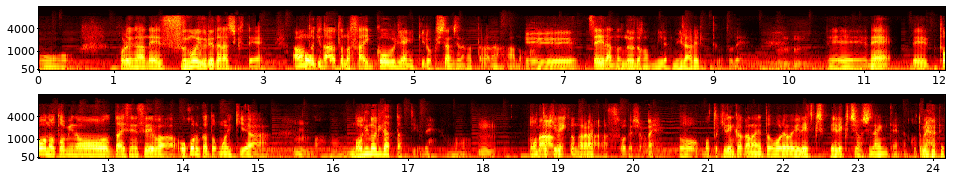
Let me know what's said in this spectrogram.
もう、これがね、すごい売れたらしくて、あの時のアウトの最高売り上げ記録したんじゃなかったかな。あの、ええセイランのヌードが見られるってことで。うんで、ね、で、当の富の大先生は怒るかと思いきや、うん。うん。あのノリノリだったっていうね。あのうん。もっと綺麗にまあ、あの人ならそうでしょうね。と、もっと綺麗に書かないと俺はエレクエレクチョンしないみたいなことを言って、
